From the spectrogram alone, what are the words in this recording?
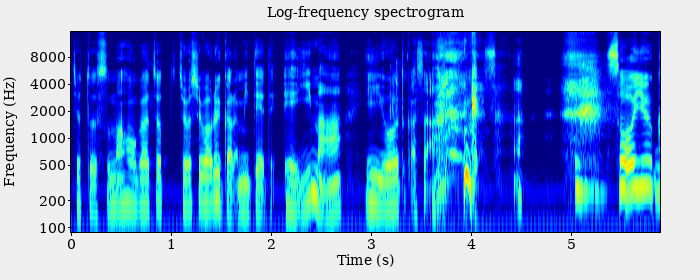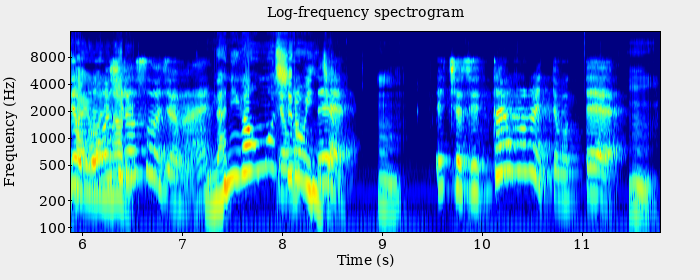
ちょっとスマホがちょっと調子悪いから見て」って「え今？いいよ」とかさなんかさ そういうでも面会話になる。白そうじゃない？何が面白いんじゃうん。え、じゃあ絶対おもろいって思って、うん。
